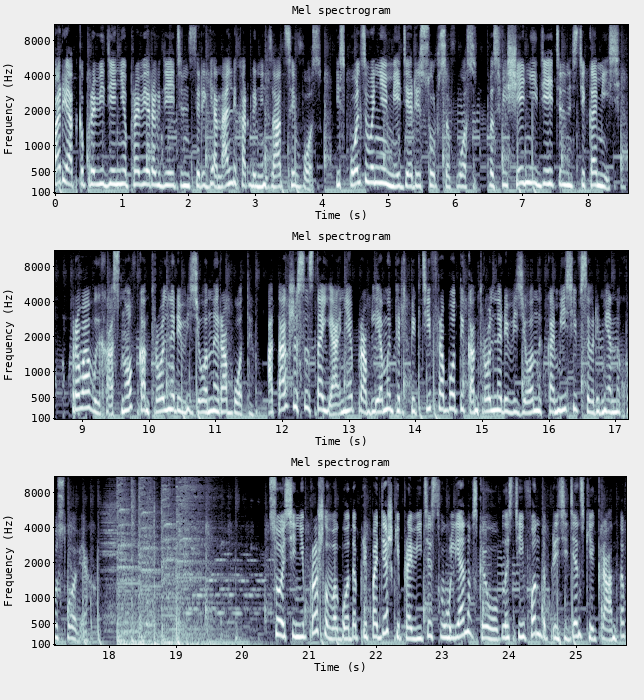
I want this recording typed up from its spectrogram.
порядка проведения проверок деятельности региональных организаций ВОЗ, использования медиаресурсов ВОЗ в освещении деятельности комиссий, правовых основ контрольно-ревизионной работы, а также состояние, проблемы, перспектив работы контрольно-ревизионных комиссий в современных условиях. С осени прошлого года при поддержке правительства Ульяновской области и Фонда президентских грантов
